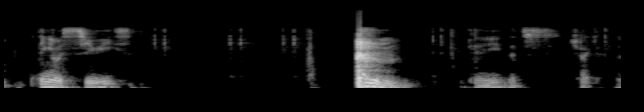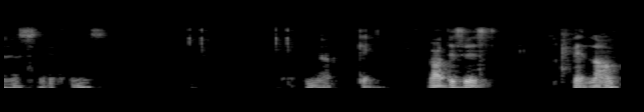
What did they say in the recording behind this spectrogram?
I think it was series. okay, let's check this. Look at this. No, okay. Well, this is a bit long.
